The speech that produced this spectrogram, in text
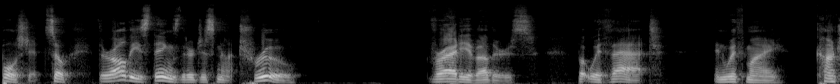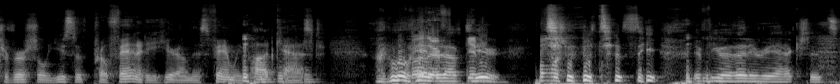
Bullshit. So there are all these things that are just not true. Variety of others. But with that, and with my controversial use of profanity here on this family podcast, I will hand it off to you to see if you have any reactions.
